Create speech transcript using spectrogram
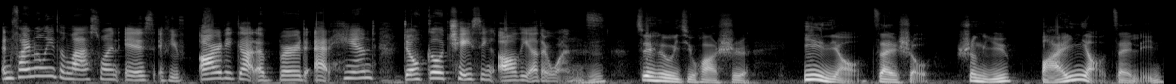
And finally, the last one is if you've already got a bird at hand, don't go chasing all the other ones. 最后一句话是一鸟在手，胜于百鸟在林。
